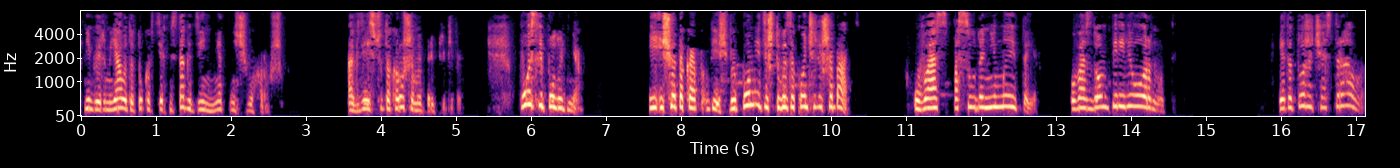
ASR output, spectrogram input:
книгу Ирмияу это только в тех местах, где нет ничего хорошего а где есть что-то хорошее, мы перепрыгиваем. После полудня. И еще такая вещь. Вы помните, что вы закончили шаббат. У вас посуда не мытая. У вас дом перевернутый. Это тоже часть траура.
